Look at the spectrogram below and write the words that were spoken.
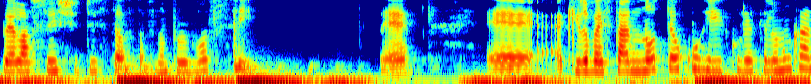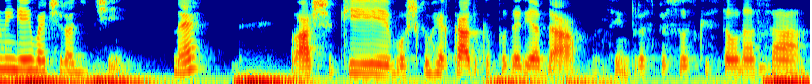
pela sua instituição, você tá fazendo por você, né? É, aquilo vai estar no teu currículo e aquilo nunca ninguém vai tirar de ti, né? Eu acho que, acho que o recado que eu poderia dar, assim, para as pessoas que estão nessa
